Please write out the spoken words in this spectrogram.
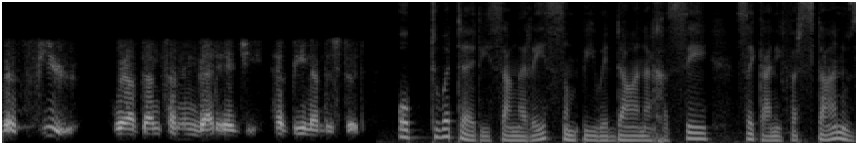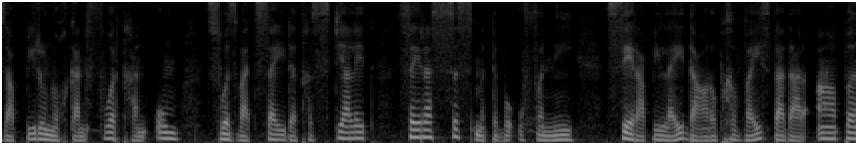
a few where I've done something that edgy, have been understood. Op Twitter die sangeres Simpiwe Dana gesê sy kan nie verstaan hoe Zapiro nog kan voortgaan om soos wat sy dit gestel het sy rasisme te beoefen nie. Serapi lei daarop gewys dat daar ape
